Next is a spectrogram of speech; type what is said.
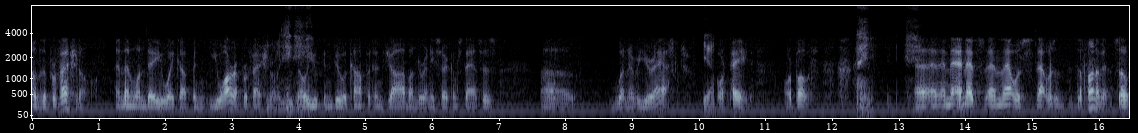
of the professional. And then one day you wake up and you are a professional. You know you can do a competent job under any circumstances uh, whenever you're asked Yeah. or paid or both. Uh, and, and and that's and that was that was the fun of it. So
